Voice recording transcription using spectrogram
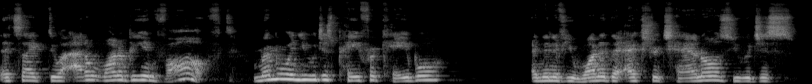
It's like, do I, I don't want to be involved. Remember when you would just pay for cable, and then if you wanted the extra channels, you would just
